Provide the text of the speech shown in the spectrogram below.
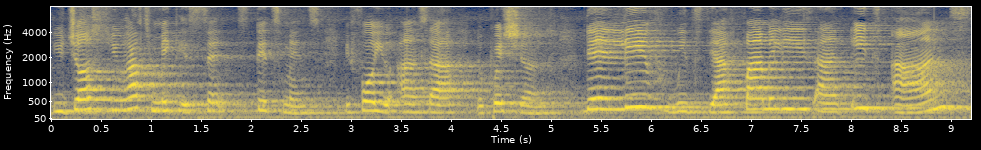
you just you have to make a statement before you answer the question. They live with their families and eat ants,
